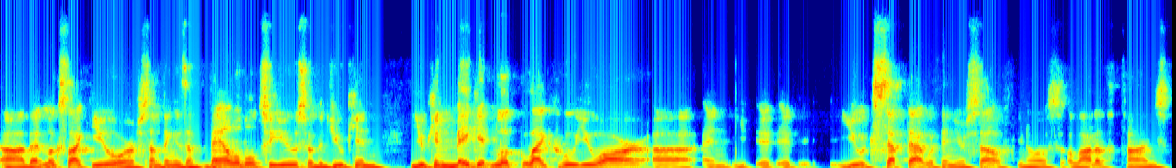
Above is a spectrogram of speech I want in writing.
uh, that looks like you or if something is available to you so that you can you can make it look like who you are uh, and it, it, you accept that within yourself. You know a lot of times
